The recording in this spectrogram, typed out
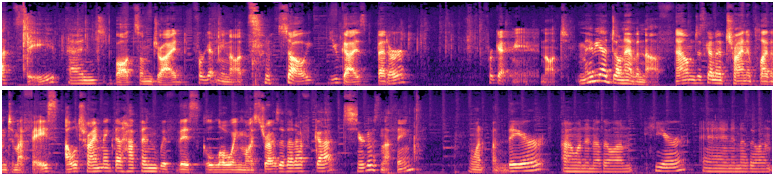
Etsy and bought some dried forget-me-nots. so you guys better forget me not. Maybe I don't have enough. Now I'm just gonna try and apply them to my face. I will try and make that happen with this glowing moisturizer that I've got. Here goes nothing. Want one there. I want another one here and another one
